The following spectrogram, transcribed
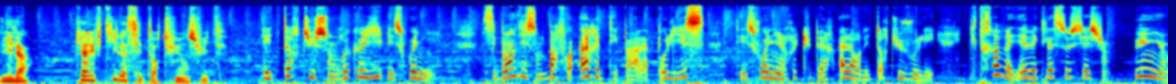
Lila, qu'arrive-t-il à ces tortues ensuite? Les tortues sont recueillies et soignées. Ces bandits sont parfois arrêtés par la police. Les soignants récupèrent alors les tortues volées. Ils travaillent avec l'association Union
